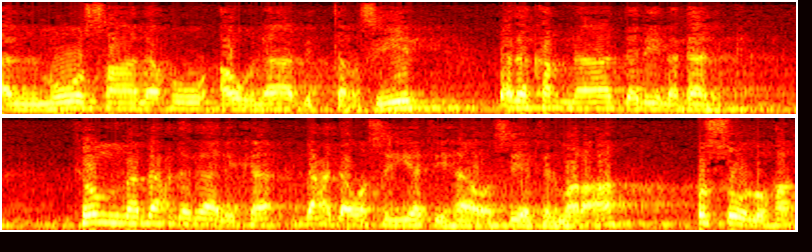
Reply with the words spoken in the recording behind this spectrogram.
الموصى له أولى بالتغسيل وذكرنا دليل ذلك. ثم بعد ذلك بعد وصيتها وصية المرأة أصولها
